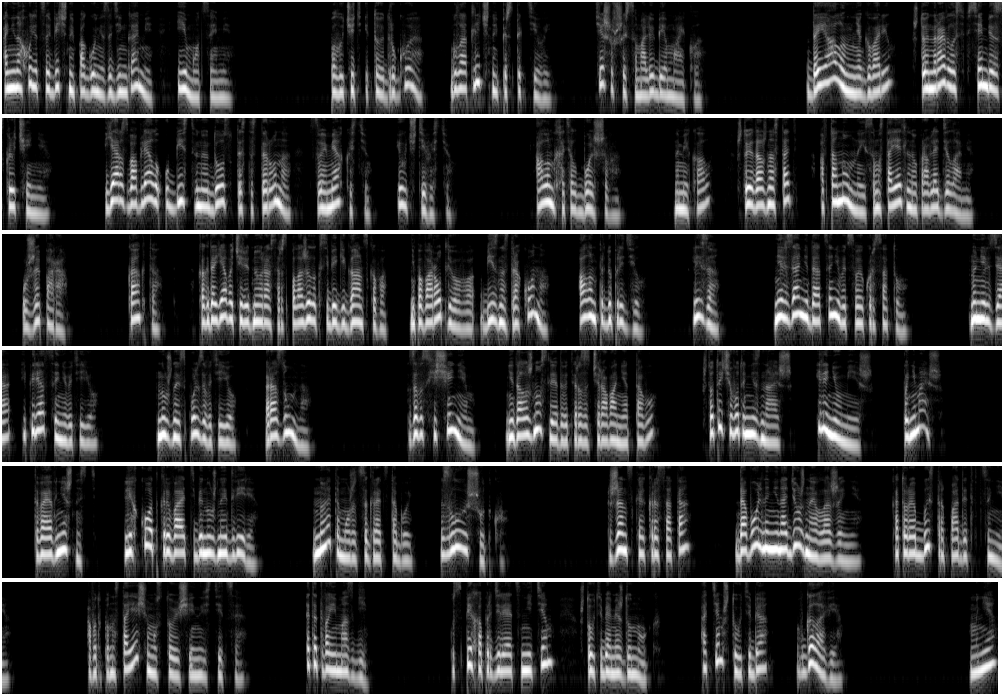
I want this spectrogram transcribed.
Они находятся в вечной погоне за деньгами и эмоциями. Получить и то, и другое было отличной перспективой, тешившей самолюбие Майкла. Да и Аллан мне говорил, что я нравилась всем без исключения. Я разбавляла убийственную дозу тестостерона своей мягкостью и учтивостью. Аллан хотел большего. Намекал, что я должна стать автономной и самостоятельно управлять делами. Уже пора. Как-то, когда я в очередной раз расположила к себе гигантского, неповоротливого бизнес-дракона, Алан предупредил. «Лиза, нельзя недооценивать свою красоту. Но нельзя и переоценивать ее. Нужно использовать ее разумно. За восхищением не должно следовать разочарование от того, что ты чего-то не знаешь или не умеешь. Понимаешь? Твоя внешность легко открывает тебе нужные двери, но это может сыграть с тобой злую шутку. Женская красота — довольно ненадежное вложение, которое быстро падает в цене. А вот по-настоящему стоящая инвестиция — это твои мозги. Успех определяется не тем, что у тебя между ног, а тем, что у тебя в голове. Мне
